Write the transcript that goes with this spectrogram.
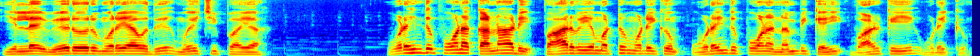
இல்லை வேறொரு முறையாவது முயற்சிப்பாயா? உடைந்து போன கண்ணாடி பார்வையை மட்டும் உடைக்கும் உடைந்து போன நம்பிக்கை வாழ்க்கையை உடைக்கும்.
